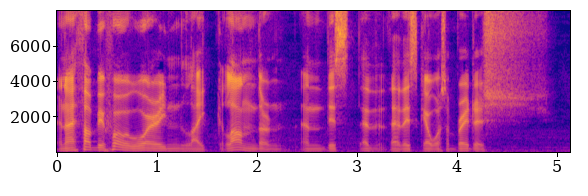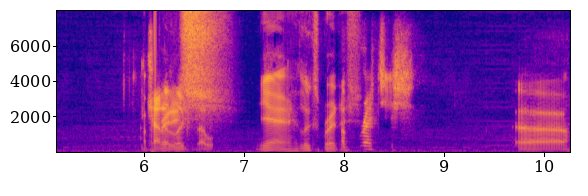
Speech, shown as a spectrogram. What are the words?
And I thought before we were in like London, and this uh, that this guy was a British. He kind of looks though. Yeah, he looks British. British. Uh,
